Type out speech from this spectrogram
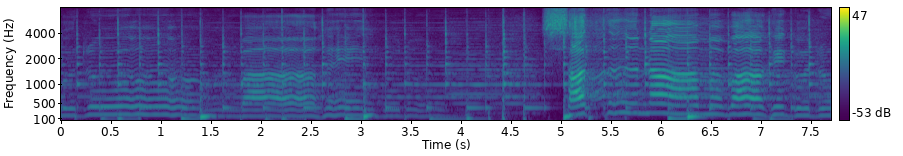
ਗੁਰੂ ਵਾਹੇ ਗੁਰੂ ਸਤਨਾਮ ਵਾਹਿਗੁਰੂ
